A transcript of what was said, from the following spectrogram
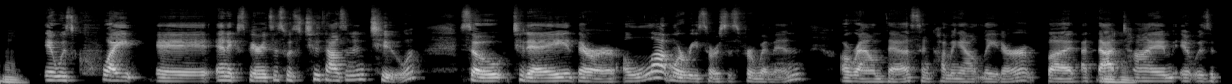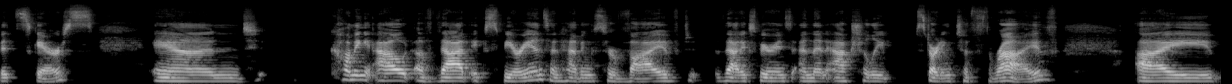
Mm. It was quite a, an experience. This was 2002. So today there are a lot more resources for women around this and coming out later. But at that mm-hmm. time, it was a bit scarce. And coming out of that experience and having survived that experience and then actually starting to thrive, I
